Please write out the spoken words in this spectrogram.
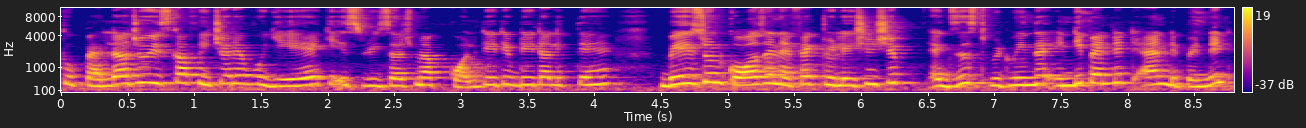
तो पहला जो इसका फीचर है, वो ये है कि इस रिसर्च में आप क्वालिटेटिव डेटा लिखते हैं। Based on cause and effect relationship exist between the independent and dependent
